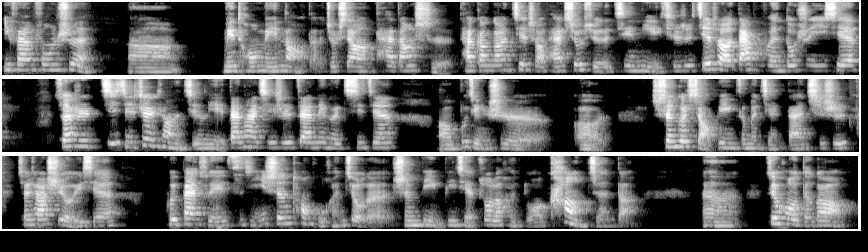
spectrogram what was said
一帆风顺。嗯，没头没脑的，就像他当时他刚刚介绍他休学的经历，其实介绍的大部分都是一些算是积极正向的经历，但他其实，在那个期间，呃，不仅是呃生个小病这么简单，其实潇潇是有一些会伴随自己一生痛苦很久的生病，并且做了很多抗争的，嗯，最后得到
